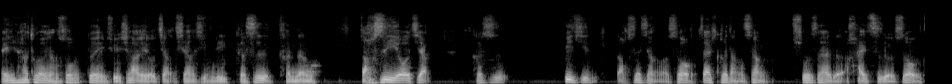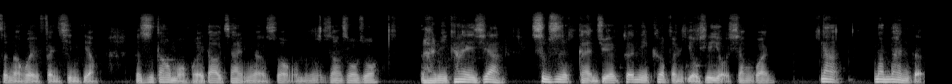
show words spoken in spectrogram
哎，他突然想说，对，学校有讲向心力，可是可能老师也有讲，可是。毕竟老师在讲的时候，在课堂上说实在的，孩子有时候真的会分心掉。可是当我们回到家里面的时候，我们日常说说，来你看一下，是不是感觉跟你课本有些有相关？那慢慢的，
